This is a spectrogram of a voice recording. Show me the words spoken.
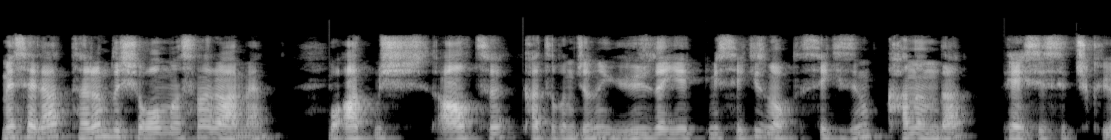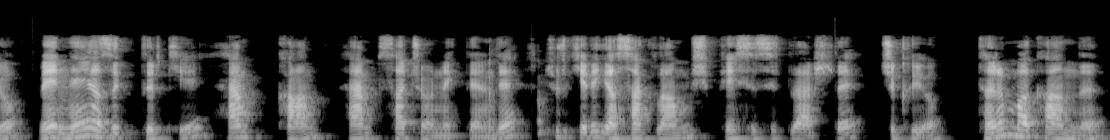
Mesela tarım dışı olmasına rağmen bu 66 katılımcının %78.8'inin kanında pestisit çıkıyor. Ve ne yazıktır ki hem kan hem saç örneklerinde Türkiye'de yasaklanmış pestisitler de çıkıyor. Tarım Bakanlığı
